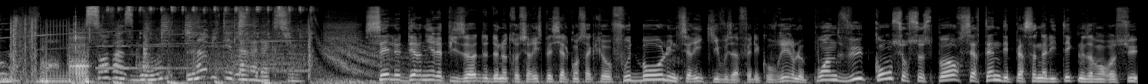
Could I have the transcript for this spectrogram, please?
120 secondes, l'invité de la rédaction. C'est le dernier épisode de notre série spéciale consacrée au football, une série qui vous a fait découvrir le point de vue qu'ont sur ce sport certaines des personnalités que nous avons reçues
